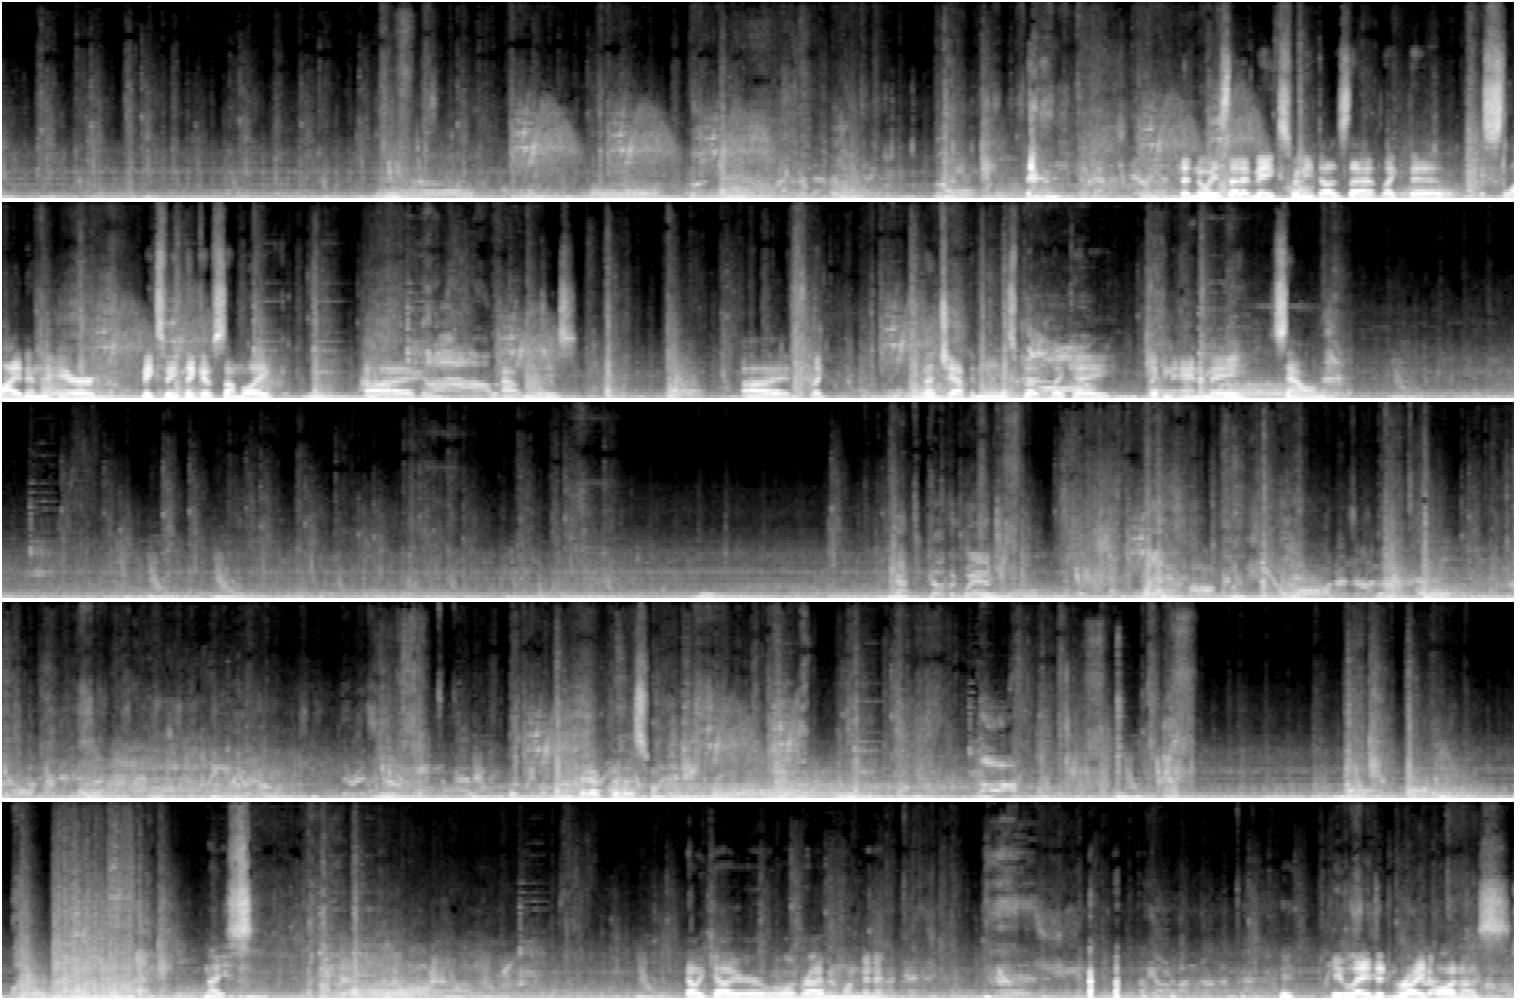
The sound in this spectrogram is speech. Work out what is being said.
the noise that it makes when he does that, like the, the slide in the air, makes me think of some like, uh, ow, jeez, uh, like not Japanese, but like a like an anime sound. Nice. Helicarrier will arrive in one minute. he landed right on us.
